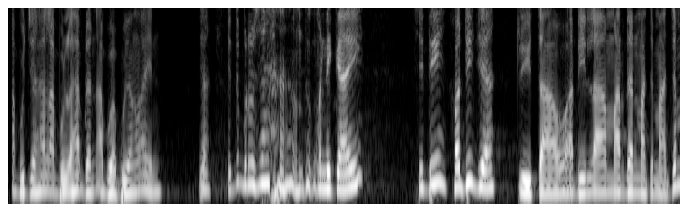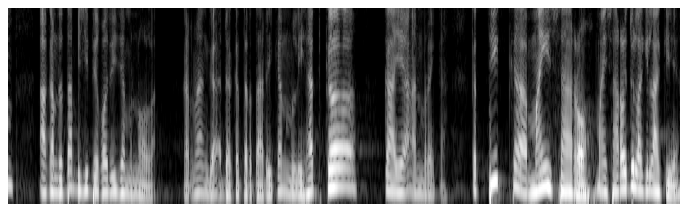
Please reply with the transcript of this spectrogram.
Abu Jahal, Abu Lahab dan abu-abu yang lain. Ya, itu berusaha untuk menikahi Siti Khadijah, ditawar, dilamar dan macam-macam, akan tetapi Siti Khadijah menolak karena enggak ada ketertarikan melihat kekayaan mereka. Ketika Maisaroh, Maisaroh itu laki-laki ya.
